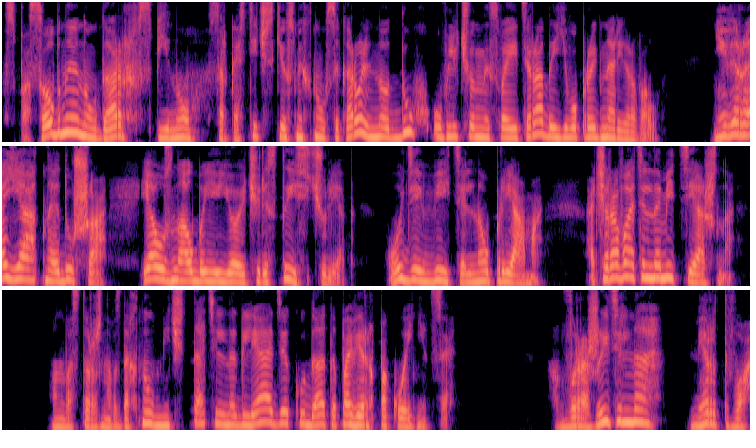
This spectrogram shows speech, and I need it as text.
Способная на удар в спину, саркастически усмехнулся король, но дух, увлеченный своей тирадой, его проигнорировал. Невероятная душа! Я узнал бы ее и через тысячу лет. Удивительно упрямо, очаровательно мятежно, он восторженно вздохнул, мечтательно глядя куда-то поверх покойницы. «Выражительно мертва»,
